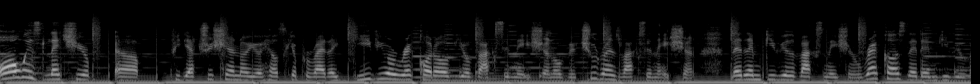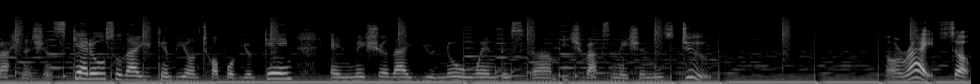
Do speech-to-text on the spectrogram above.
Always let your uh, pediatrician or your healthcare provider give you a record of your vaccination, of your children's vaccination. Let them give you the vaccination records, let them give you vaccination schedule so that you can be on top of your game and make sure that you know when this um, each vaccination is due. All right, so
